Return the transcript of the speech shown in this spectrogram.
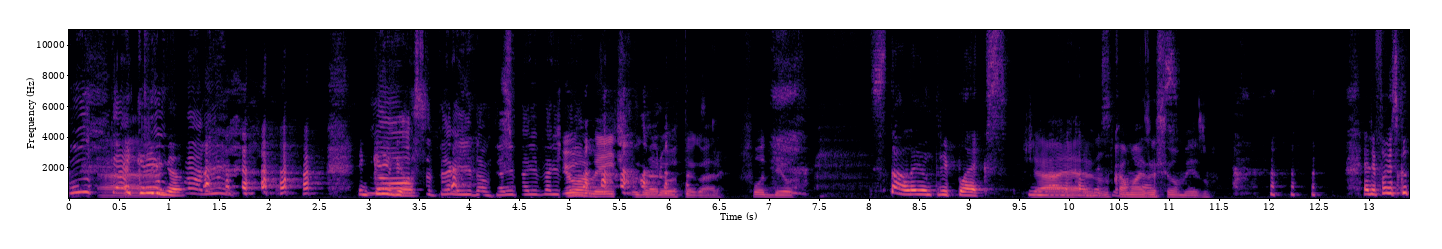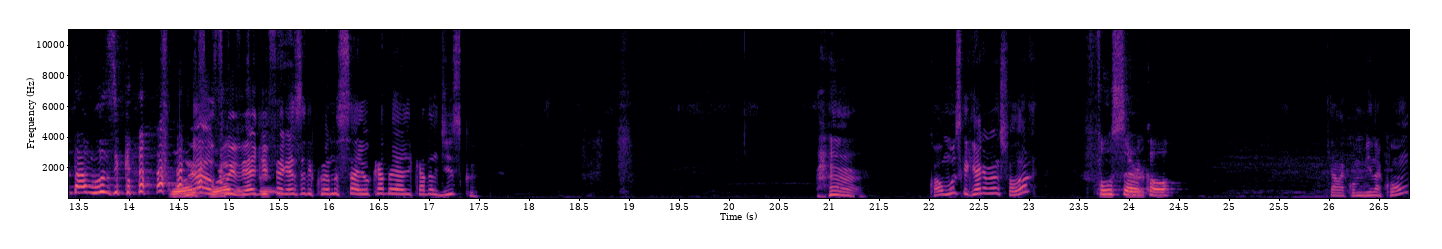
Puta Ah. Incrível. que pariu! Incrível. Nossa, peraí, não, peraí, peraí, peraí. Tirou a peraí. mente do garoto agora. Fodeu. Instalei um triplex. Já era, nunca mais vai ser o mesmo. Ele foi escutar a música. Foi, Não, eu foi, fui ver a diferença de quando saiu cada, cada disco. Qual música que era mesmo que você falou? Full Circle. Que ela combina com?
